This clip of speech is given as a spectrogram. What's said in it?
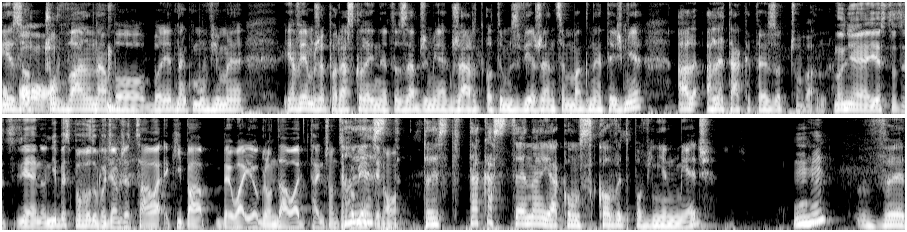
Jest odczuwalna, bo, bo jednak mówimy, ja wiem, że po raz kolejny to zabrzmi jak żart o tym zwierzęcym magnetyzmie, ale, ale tak, to jest odczuwalne. No nie, jest to, nie, no nie bez powodu powiedziałem, że cała ekipa była i oglądała tańczące To kobiety, jest, no. to jest taka scena, jaką Skowyt powinien mieć Mhm. w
